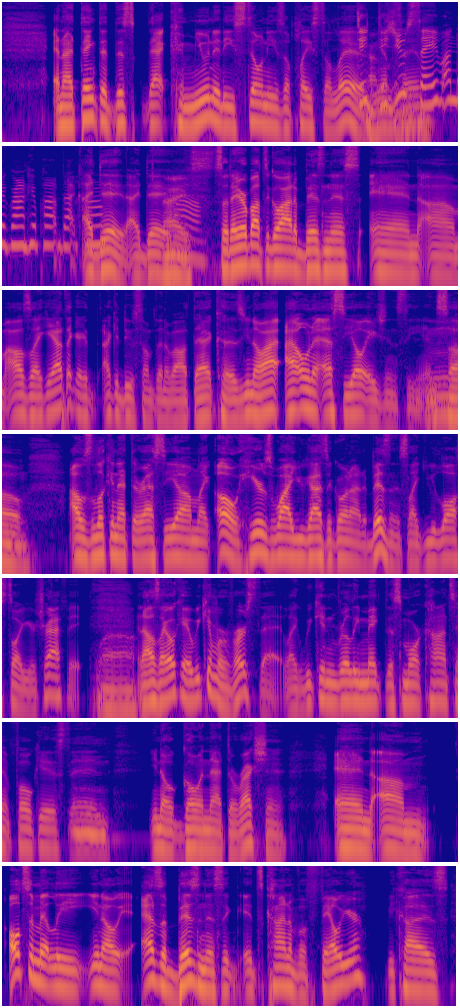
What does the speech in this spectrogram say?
And I think that this that community still needs a place to live. Did, know did you I'm saying? save undergroundhiphop.com? I did, I did. Nice. So they were about to go out of business, and um, I was like, yeah, I think I could, I could do something about that because you know I, I own an SEO agency, and so Mm. I was looking at their SEO. I'm like, oh, here's why you guys are going out of business. Like you lost all your traffic, Wow. and I was like, okay, we can reverse that. Like we can really make this more content focused and you know go in that direction. And um, ultimately, you know, as a business, it, it's kind of a failure because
